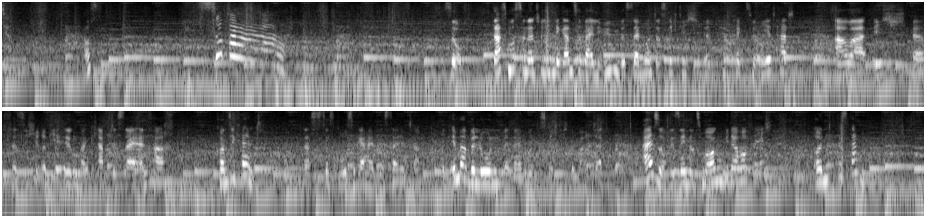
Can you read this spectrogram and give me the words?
So. Aus. Super! So, das musst du natürlich eine ganze Weile üben, bis dein Hund das richtig äh, perfektioniert hat. Aber ich äh, versichere dir, irgendwann klappt es. Sei einfach konsequent. Das ist das große Geheimnis dahinter. Und immer belohnen, wenn dein Hund es richtig gemacht hat. Also, wir sehen uns morgen wieder, hoffe ich und bis dann.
